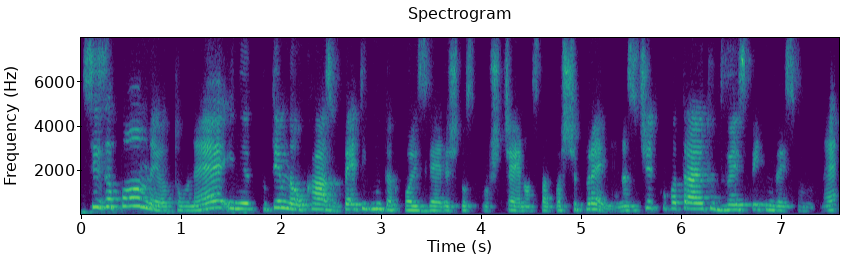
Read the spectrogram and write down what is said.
si zapomnijo to ne? in je potem na ukazu, v petih minutah pa izvedeš to sproščenost, pa še prej. Ne? Na začetku pa traja tudi 20-25 minut. Ne?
